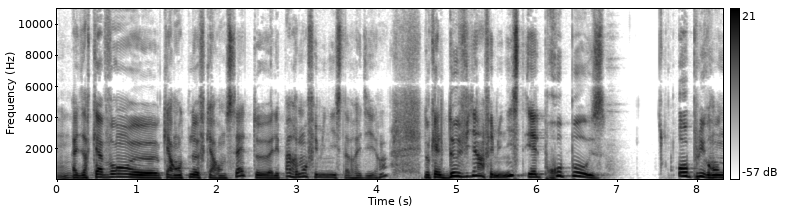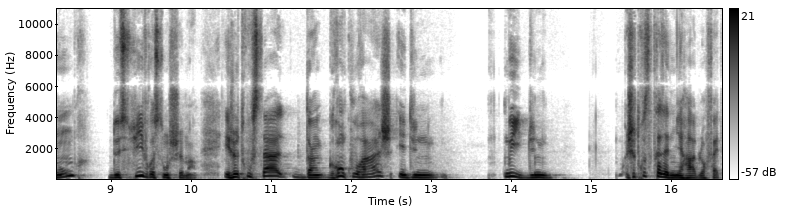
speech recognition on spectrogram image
Mmh. C'est-à-dire qu'avant 49-47, elle n'est pas vraiment féministe, à vrai dire. hein. Donc elle devient féministe et elle propose au plus grand nombre de suivre son chemin. Et je trouve ça d'un grand courage et d'une... Oui, d'une... Je trouve ça très admirable, en fait.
